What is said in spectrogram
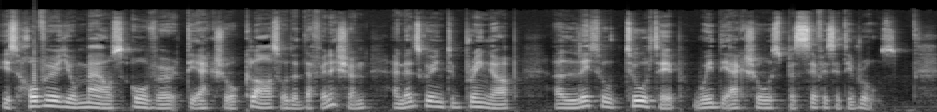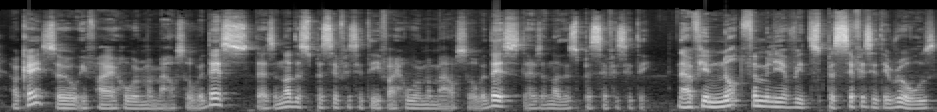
is hover your mouse over the actual class or the definition, and that's going to bring up a little tooltip with the actual specificity rules. Okay, so if I hover my mouse over this, there's another specificity. If I hover my mouse over this, there's another specificity. Now, if you're not familiar with specificity rules,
